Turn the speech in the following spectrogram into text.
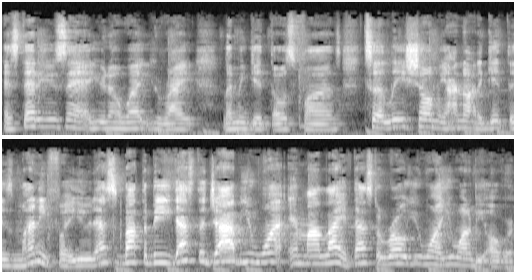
Instead of you saying, you know what, you're right, let me get those funds to at least show me I know how to get this money for you. That's about to be, that's the job you want in my life. That's the role you want. You want to be over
